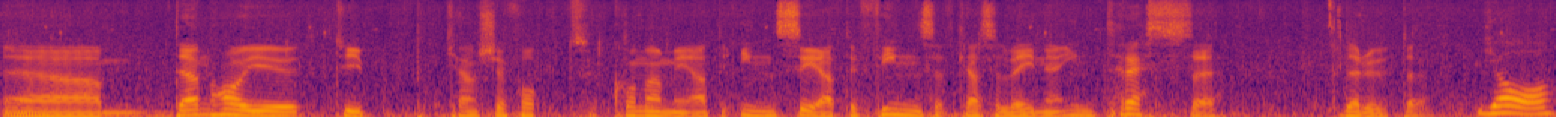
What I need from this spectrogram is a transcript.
Ehm, den har ju typ kanske fått Konami att inse att det finns ett Castlevania-intresse där ute. Ja,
